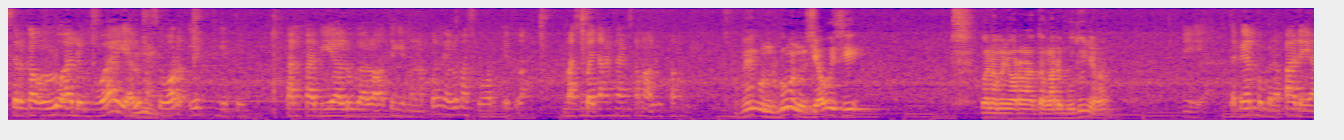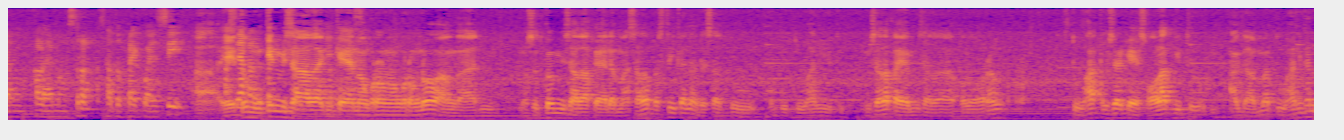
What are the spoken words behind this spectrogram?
circle lu ada gue ya lu masih worth it gitu tanpa dia lu galau atau gimana pun ya lu masih worth it lah. Masih banyak yang sayang sama lu kan tapi menurut gue manusiawi sih. Bukan namanya orang datang ada butuhnya kan? Iya. Tapi kan beberapa ada yang kalau emang serak satu frekuensi pasti ya itu mungkin misalnya lagi kayak nongkrong-nongkrong doang kan. Maksud gue misalnya kayak ada masalah pasti kan ada satu kebutuhan gitu. Misalnya kayak misalnya kalau orang Tuhan misalnya kayak sholat gitu agama Tuhan kan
